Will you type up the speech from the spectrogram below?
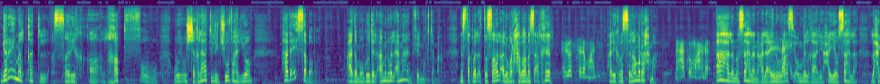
جرائم القتل السرقة الخطف والشغلات اللي نشوفها اليوم هذا إيش سببه؟ عدم وجود الأمن والأمان في المجتمع. نستقبل اتصال ألو مرحبا مساء الخير. ألو السلام عليكم عليكم السلام والرحمة. معكم علاء أهلا وسهلا على عيني وراسي أمي الغالية حيا وسهلا لحق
